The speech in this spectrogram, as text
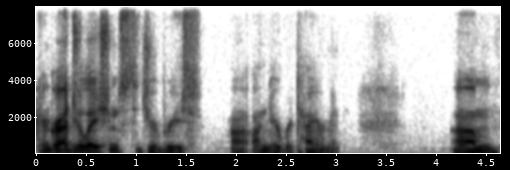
congratulations to Drew Brees uh, on your retirement. Um,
